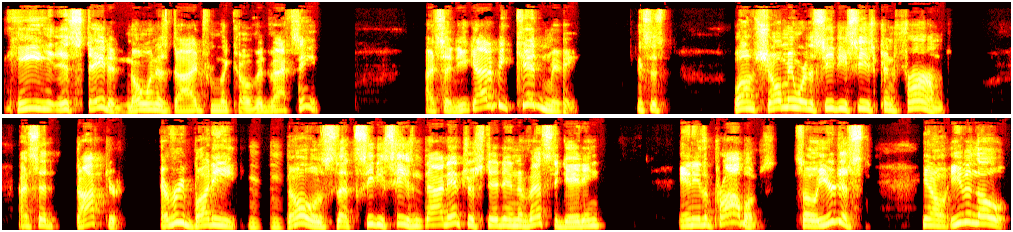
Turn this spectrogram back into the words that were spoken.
he is stated no one has died from the COVID vaccine. I said, You got to be kidding me. He says, Well, show me where the CDC is confirmed I said, Doctor, everybody knows that CDC is not interested in investigating any of the problems. So you're just, you know, even though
